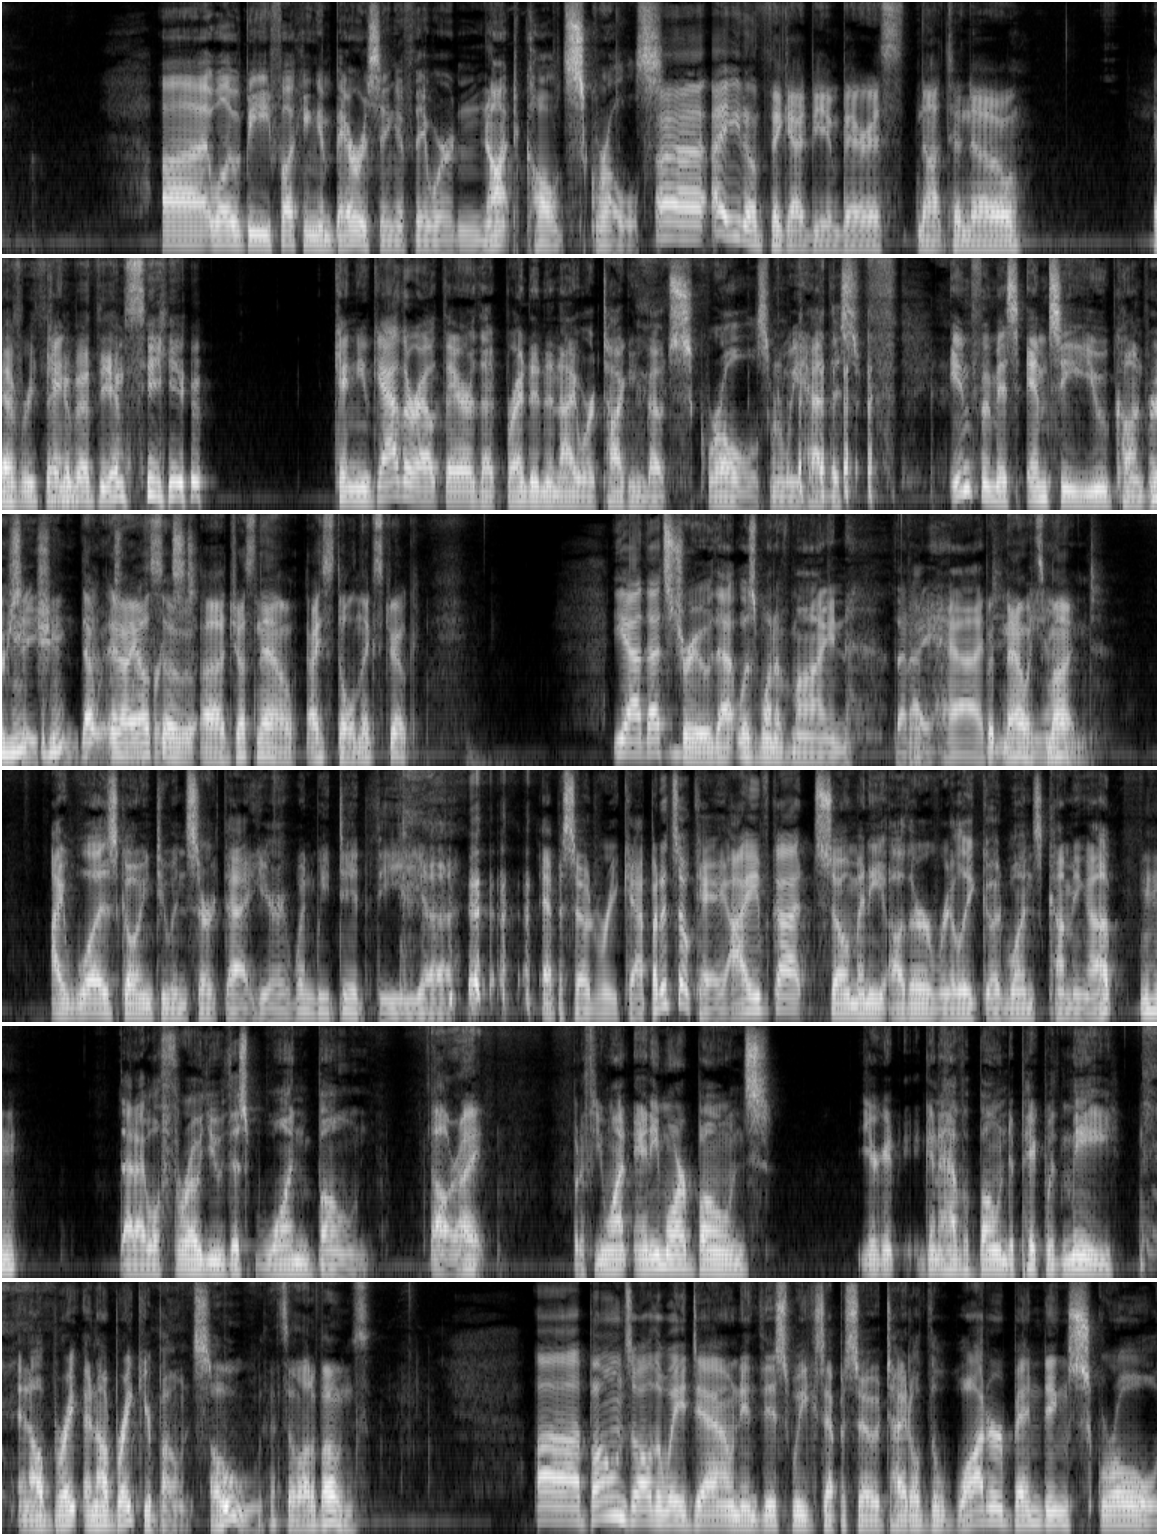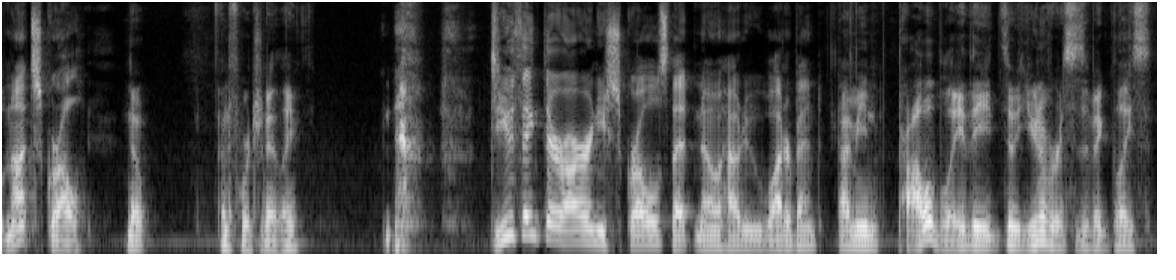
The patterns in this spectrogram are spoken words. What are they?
Uh, well, it would be fucking embarrassing if they were not called scrolls. Uh, I don't think I'd be embarrassed not to know everything Can- about the MCU. Can you gather out there that Brendan and I were talking about scrolls when we had this infamous MCU conversation? That, was and I also uh, just now I stole Nick's joke, Yeah, that's true. That was one of mine that I had. but now it's mine. I was going to insert that here when we did the uh, episode recap, but it's okay. I've got so many other really good ones coming up Mhm. that I will throw you this one bone. All right. But if you want any more bones, you're going to have a bone to pick with me, and I'll break and I'll break your bones. Oh, that's a lot of bones. Uh, bones all the way down in this week's episode titled "The Water Bending Scroll," not scroll. Nope. Unfortunately, Do you think there are any scrolls that know how to waterbend? I mean, probably the the universe is a big place.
